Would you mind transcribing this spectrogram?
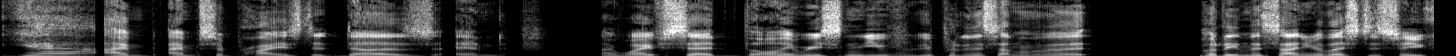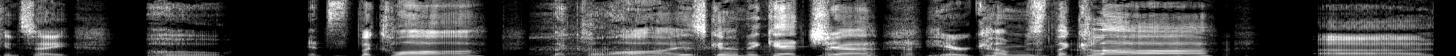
Yeah, I'm. I'm surprised it does. And my wife said the only reason you, you're putting this on the putting this on your list is so you can say, oh. It's the claw. The claw is gonna get you. Here comes the claw. Uh,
